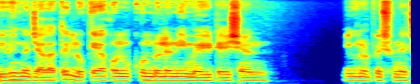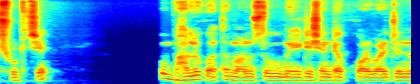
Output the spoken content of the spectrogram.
বিভিন্ন জায়গাতে লোকে এখন কুণ্ডলিনী মেডিটেশন এগুলোর পেছনে ছুটছে। খুব ভালো কথা, মানুষ তবু মেডিটেশনটা করবার জন্য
